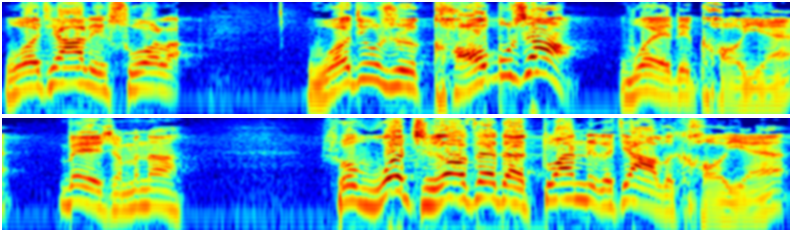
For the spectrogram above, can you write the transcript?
我家里说了，我就是考不上，我也得考研。为什么呢？说我只要在这端着个架子考研。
